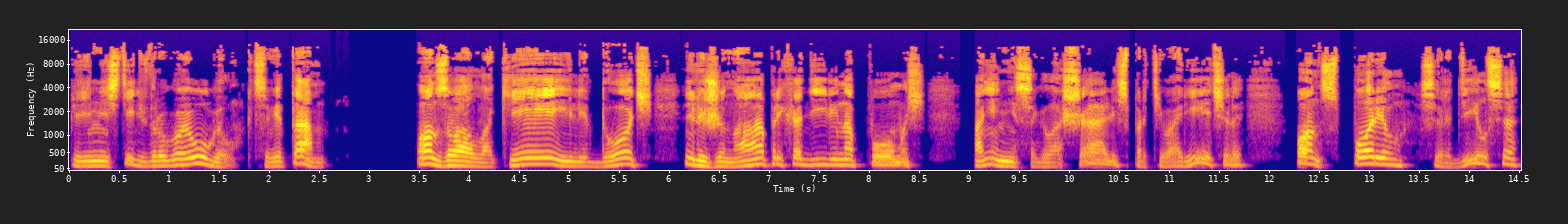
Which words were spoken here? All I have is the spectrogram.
переместить в другой угол, к цветам. Он звал лакея или дочь, или жена приходили на помощь. Они не соглашались, противоречили. Он спорил, сердился,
